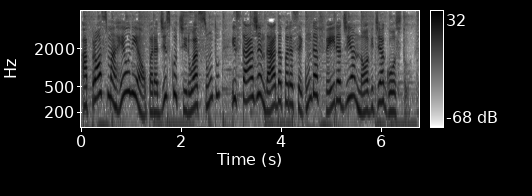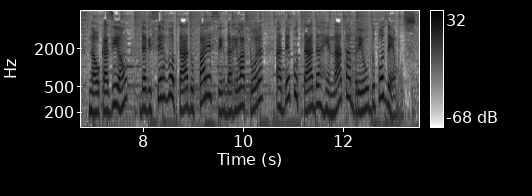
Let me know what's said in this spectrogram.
A próxima reunião para discutir o assunto está agendada para segunda-feira, dia 9 de agosto. Na ocasião, deve ser votado o parecer da relatora, a deputada Renata Abreu, do Podemos.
